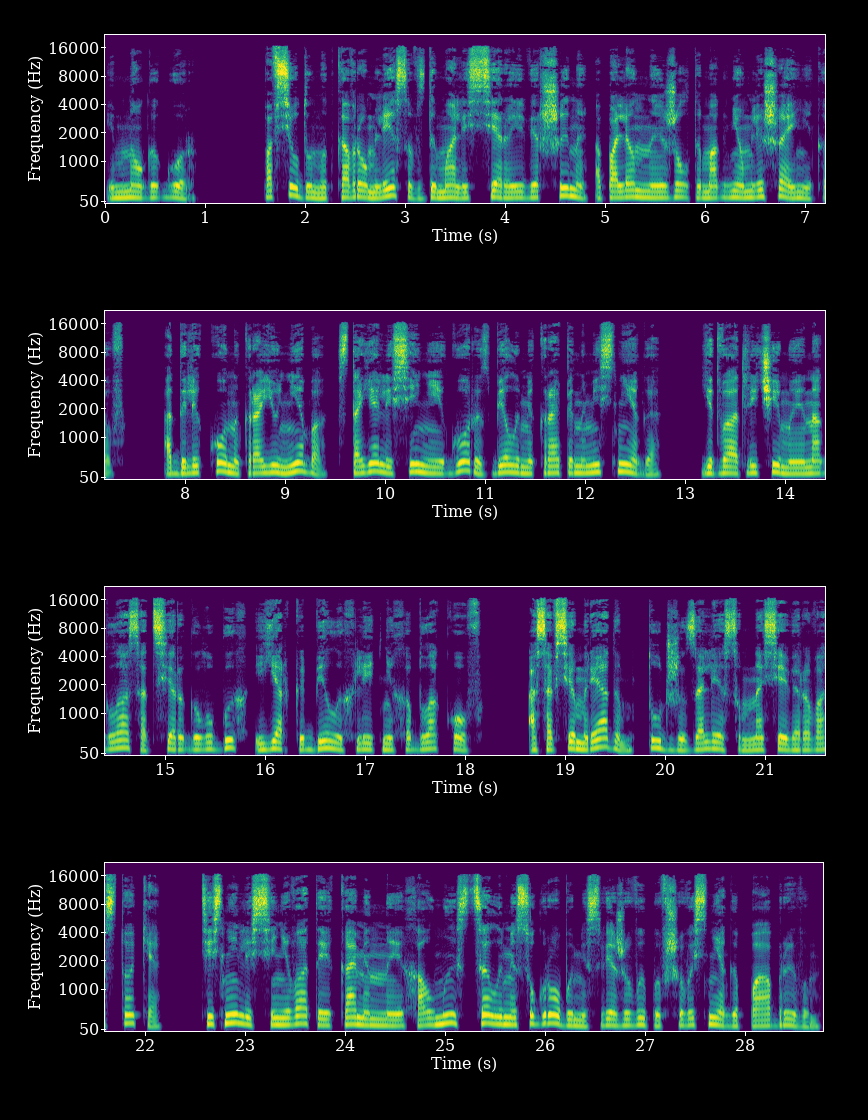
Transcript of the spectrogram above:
и много гор. Повсюду над ковром леса вздымались серые вершины, опаленные желтым огнем лишайников, а далеко на краю неба стояли синие горы с белыми крапинами снега, едва отличимые на глаз от серо-голубых и ярко-белых летних облаков. А совсем рядом, тут же за лесом на северо-востоке, теснились синеватые каменные холмы с целыми сугробами свежевыпавшего снега по обрывам.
